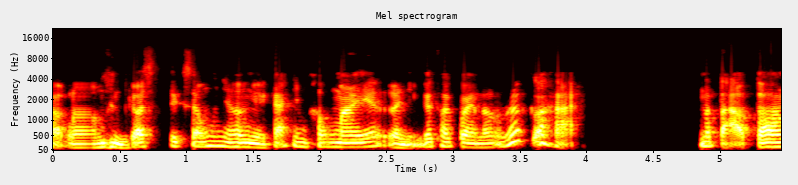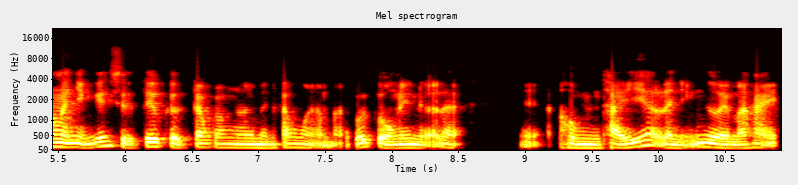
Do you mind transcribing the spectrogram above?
hoặc là mình có sức sống hơn người khác nhưng không may á, là những cái thói quen đó rất có hại nó tạo toàn là những cái sự tiêu cực trong con người mình không mà, mà cuối cùng đi nữa là ờ, hùng thấy là những người mà hay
